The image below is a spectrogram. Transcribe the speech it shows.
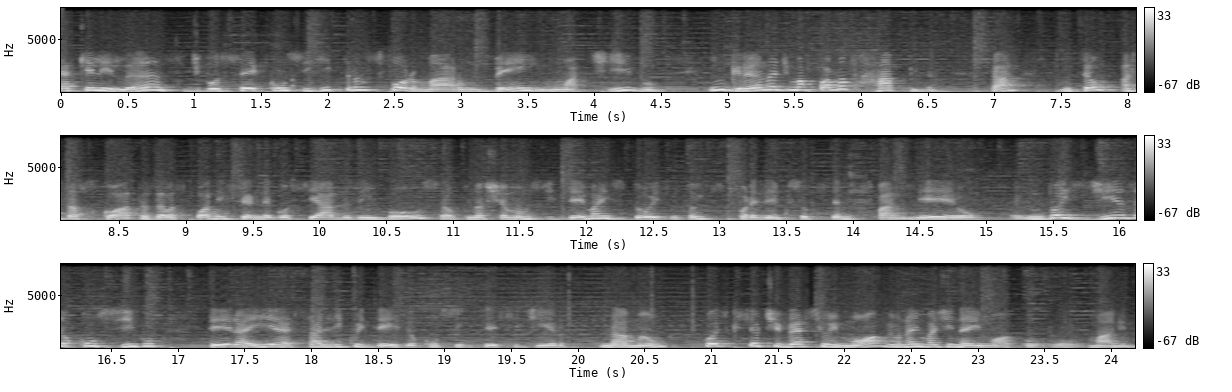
aquele lance de você conseguir transformar um bem, um ativo, em grana de uma forma rápida, tá? Então, essas cotas elas podem ser negociadas em bolsa, o que nós chamamos de D mais 2. Então, por exemplo, se eu quiser me desfazer, ou, em dois dias eu consigo ter aí essa liquidez, eu consigo ter esse dinheiro na mão. Coisa que se eu tivesse um imóvel, né? Imagina aí, o, o Magno,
